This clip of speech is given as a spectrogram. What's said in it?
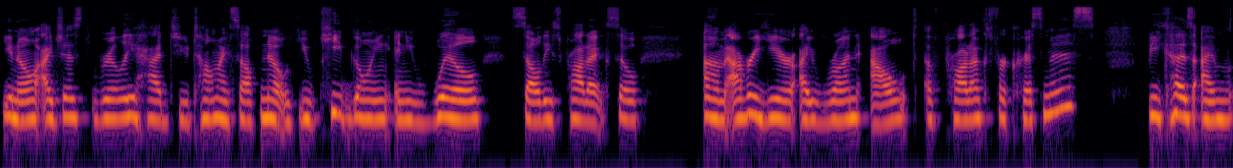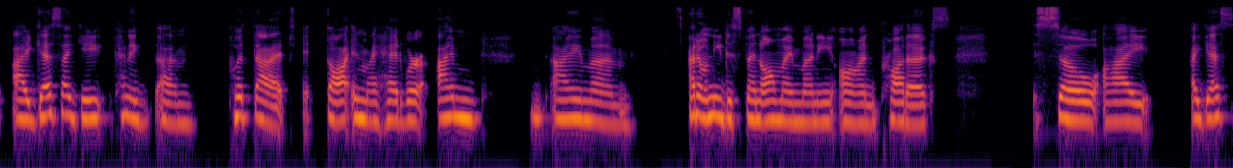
you know, I just really had to tell myself, no, you keep going and you will sell these products. So, um, every year I run out of products for Christmas because I'm, I guess I gave kind of, um, put that thought in my head where I'm I'm um I don't need to spend all my money on products. So I I guess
